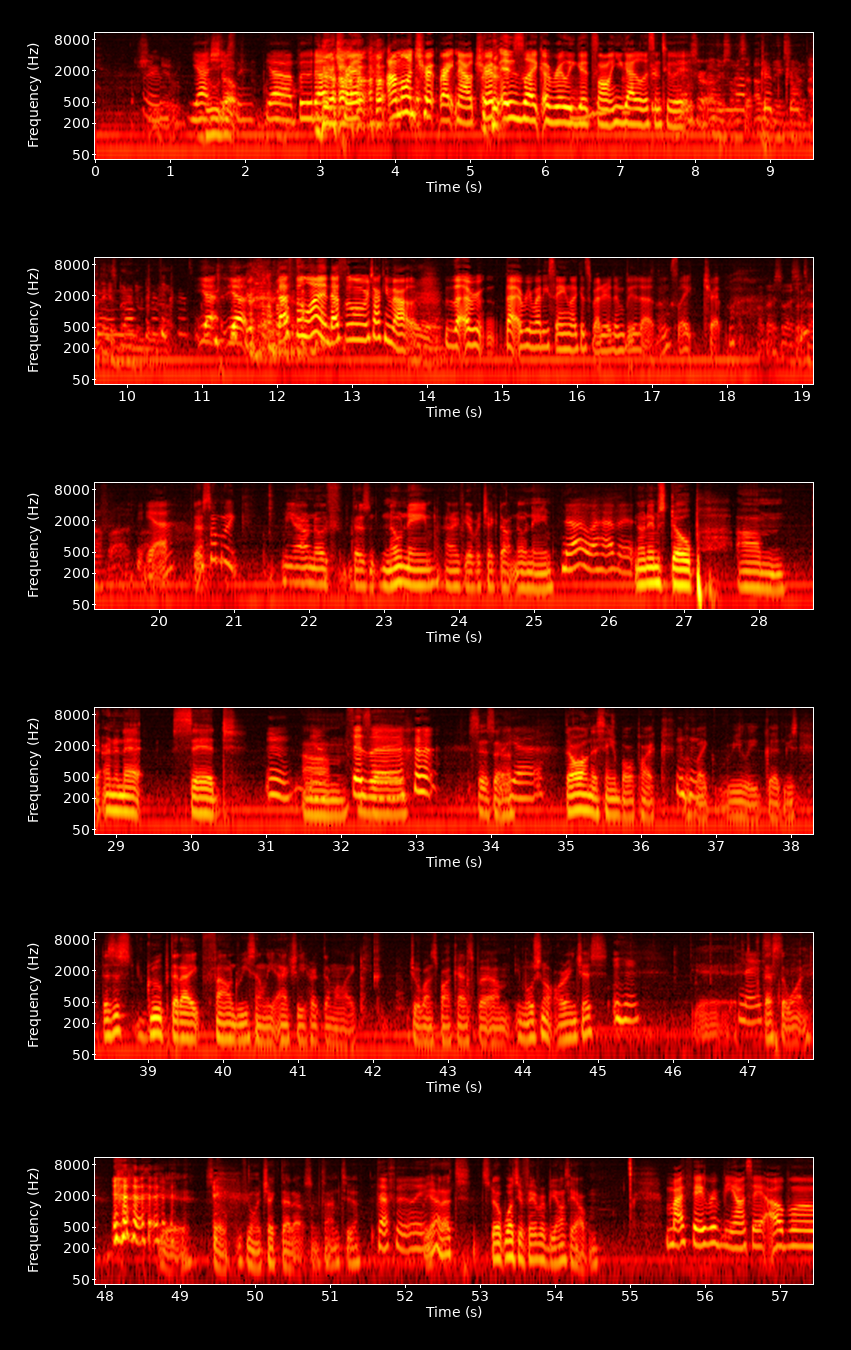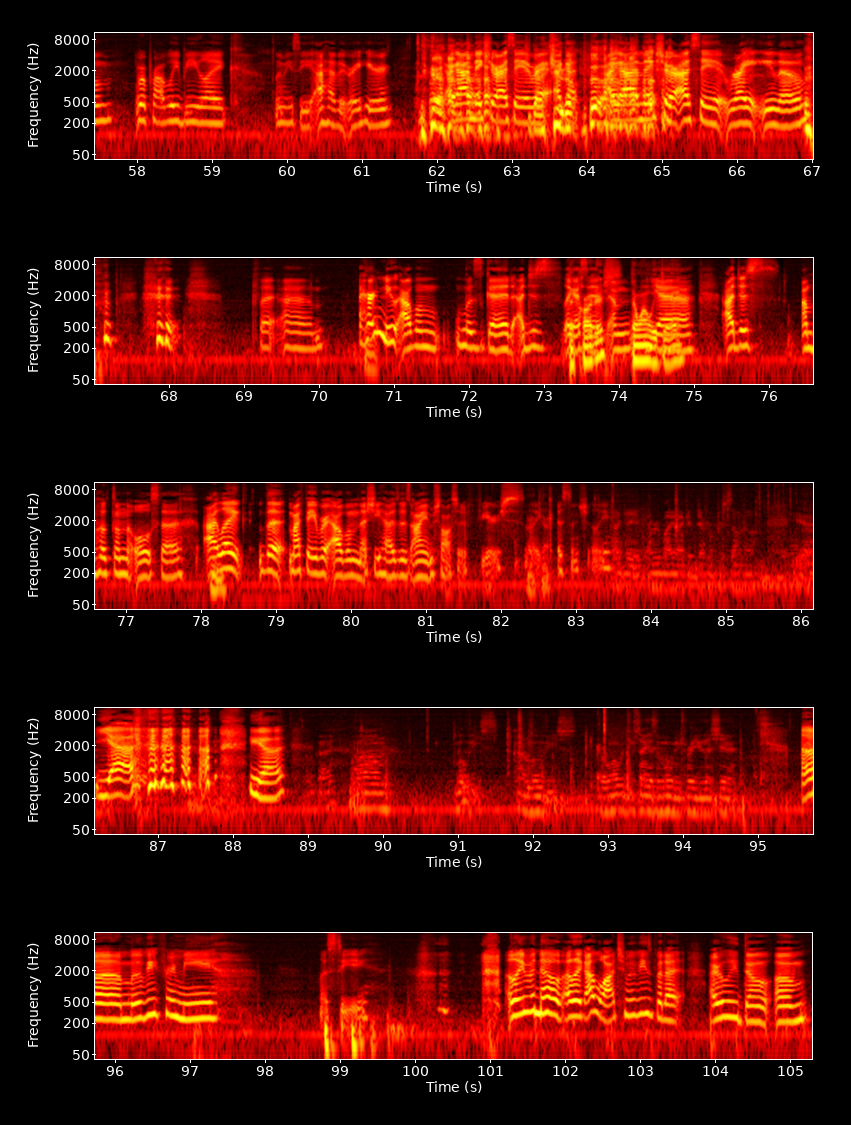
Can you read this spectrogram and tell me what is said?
She knew. Yeah, Booed she's Up. new. yeah, boo'd up. Trip. I'm on Trip right now. Trip is like a really good song. You gotta listen to it. was her other song? It's the other big song. I think it's better than Boo'd Up. Yeah, yeah. That's the one. That's the one we're talking about. Yeah. The every, that everybody's saying like it's better than boo'd up. And it's like trip. Okay, so that's your top five. Yeah. There's some like I mean, I don't know if there's no name. I don't know if you ever checked out Noname. No, I haven't. Noname's dope. Um, the internet, Syd, Mm, Um, yeah. SZA. says uh, yeah. they're all in the same ballpark of like really good music. There's this group that I found recently. I actually heard them on like Joe Budden's podcast, but um, Emotional Oranges. Mm-hmm. Yeah, Nice. that's the one. yeah. So if you want to check that out sometime too. Definitely. But yeah, that's it's dope. What's your favorite Beyonce album? My favorite Beyonce album would probably be like, let me see, I have it right here. Look, I gotta make sure I say She it got right. I, got, I gotta make sure I say it right, you know. but um, her new album was good. I just like The I Carters? said, um, The one with Jay? yeah. I just I'm hooked on the old stuff. I Mm. like the my favorite album that she has is I Am Sasha Fierce, like essentially. I gave everybody like a different persona. Yeah. yeah. Okay. Um, movies. What kind of movies? Or what would you say is a movie for you this year? A movie for me. Let's see. I don't even know. I like I watch movies, but I I really don't. Um,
